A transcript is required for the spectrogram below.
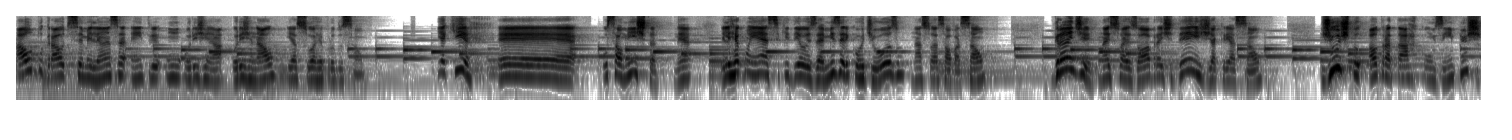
Alto grau de semelhança entre um original e a sua reprodução. E aqui, é, o salmista, né, ele reconhece que Deus é misericordioso na sua salvação, grande nas suas obras desde a criação, justo ao tratar com os ímpios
